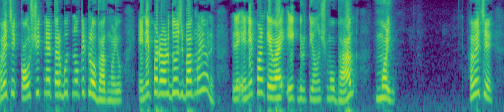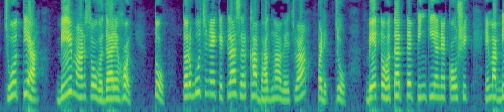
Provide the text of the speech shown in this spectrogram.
હવે છે કૌશિકને તરબૂચનો કેટલો ભાગ મળ્યો? એને પણ અડધો જ ભાગ મળ્યો ને? એટલે એને પણ કહેવાય એક તૃતીયાંશમો ભાગ મળ્યો. હવે છે જો ત્યાં બે માણસો વધારે હોય, તો તરબૂચને કેટલા સરખા ભાગમાં વેચવા પડે? જો, બે તો હતા જ તે પિંકી અને કૌશિક. એમાં બે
